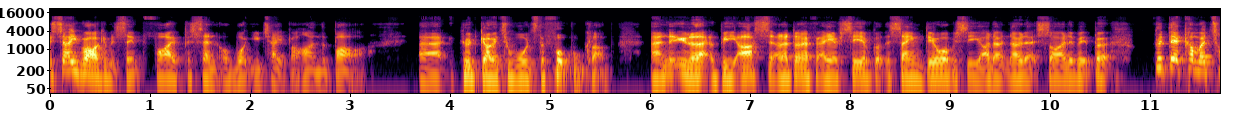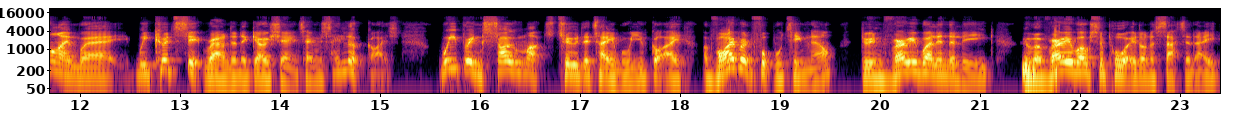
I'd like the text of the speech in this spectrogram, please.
say for argument's sake, 5% of what you take behind the bar uh, could go towards the football club. And, you know, that would be us. And I don't know if AFC have got the same deal. Obviously, I don't know that side of it. But could there come a time where we could sit around and negotiate and and say look, guys, we bring so much to the table. You've got a, a vibrant football team now doing very well in the league, who are very well supported on a Saturday.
